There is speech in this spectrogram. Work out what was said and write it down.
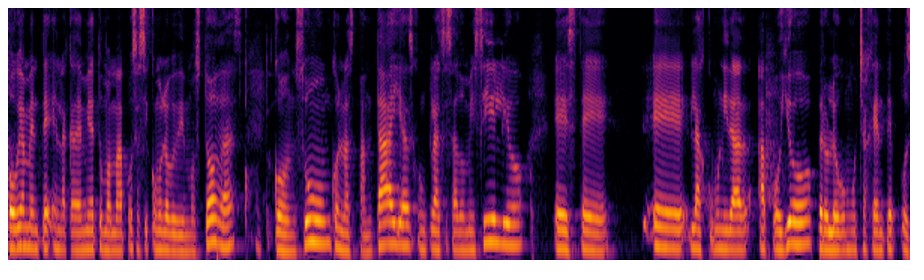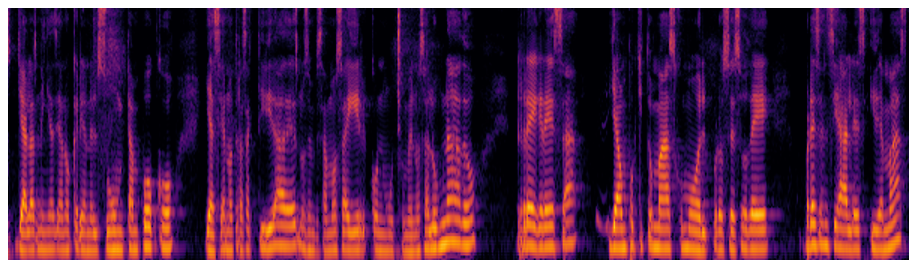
obviamente en la academia de tu mamá, pues así como lo vivimos todas, con Zoom, con las pantallas, con clases a domicilio, este, eh, la comunidad apoyó, pero luego mucha gente, pues ya las niñas ya no querían el Zoom tampoco y hacían otras actividades, nos empezamos a ir con mucho menos alumnado, regresa ya un poquito más como el proceso de presenciales y demás,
